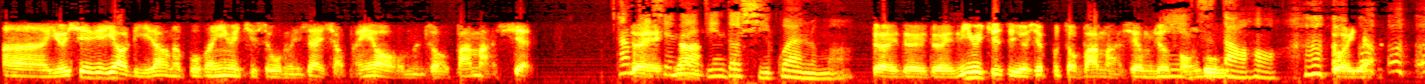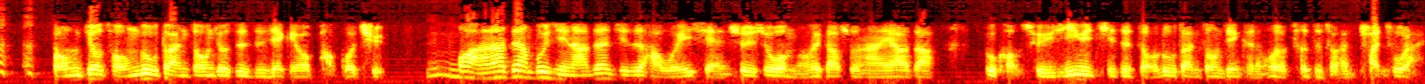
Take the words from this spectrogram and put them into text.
呃有一些要礼让的部分，因为其实我们在小朋友，我们走斑马线，他们现在已经都习惯了吗？对对对，因为其实有些不走斑马线，我们就从路道哈，对呀，从就从路段中就是直接给我跑过去，哇，那这样不行啊，这样其实好危险，所以说我们会告诉他要到路口去，因为其实走路段中间可能会有车子转窜出来。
